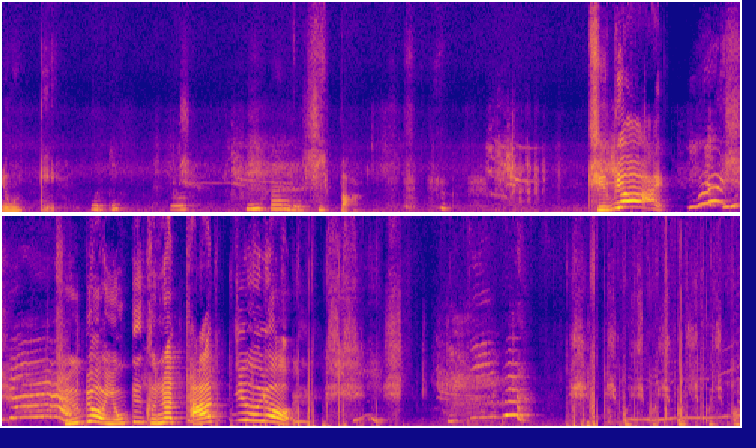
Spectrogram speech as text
여기 어디? 어. 씨바. 주변 주변 여기 그냥 다 지어요. 씨바 씨바 씨바 씨바 씨바.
